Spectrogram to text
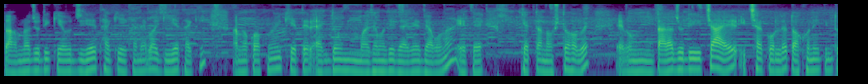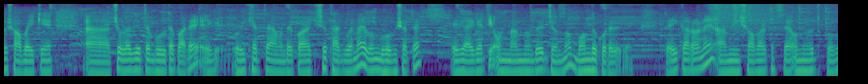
তো আমরা যদি কেউ গিয়ে থাকি এখানে বা গিয়ে থাকি, আমরা কখনোই ক্ষেতের একদম মাঝামাঝি জায়গায় যাব না। এতে ক্ষেতটা নষ্ট হবে এবং তারা যদি চায়, ইচ্ছা করলে তখনই কিন্তু সবাইকে চলে যেতে বলতে পারে। ওই ক্ষেত্রে আমাদের করার কিছু থাকবে না এবং ভবিষ্যতে এই জায়গাটি অন্যান্যদের জন্য বন্ধ করে দেবে। তো এই কারণে আমি সবার কাছে অনুরোধ করব,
